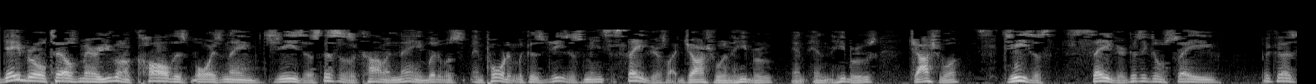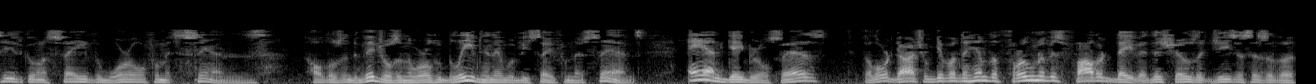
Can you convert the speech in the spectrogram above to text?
Gabriel tells Mary, you're going to call this boy's name Jesus. This is a common name, but it was important because Jesus means Savior. It's like Joshua in Hebrew, in, in Hebrews. Joshua, Jesus, Savior, because he's going to save, because he's going to save the world from its sins. All those individuals in the world who believed in him would be saved from their sins. And Gabriel says, the Lord God shall give unto him the throne of his father David. This shows that Jesus is of the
